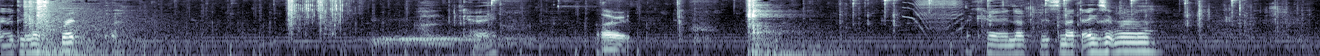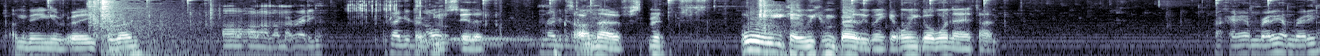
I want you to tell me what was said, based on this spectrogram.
everything else sprint. Okay. Alright. Okay, not, it's not the exit room. I'm getting ready to run. Oh, hold on, I'm not ready. If I get this, oh, you say that. I'm ready to Oh, I'm not a sprint. Ooh, okay, we can barely make it. Only go one at a time. Okay, I'm ready. I'm ready.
